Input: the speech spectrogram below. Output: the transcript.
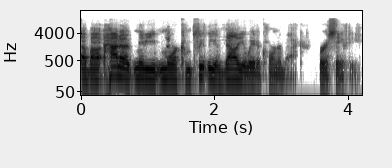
about how to maybe more completely evaluate a cornerback or a safety?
